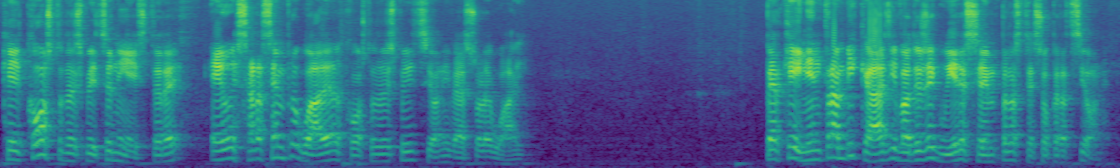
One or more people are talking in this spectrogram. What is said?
che il costo delle spedizioni estere è, sarà sempre uguale al costo delle spedizioni verso le Y. Perché in entrambi i casi vado a eseguire sempre la stessa operazione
